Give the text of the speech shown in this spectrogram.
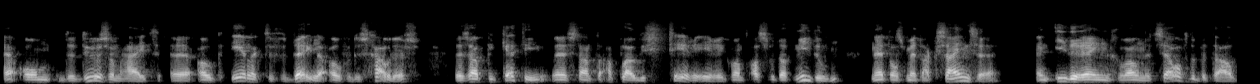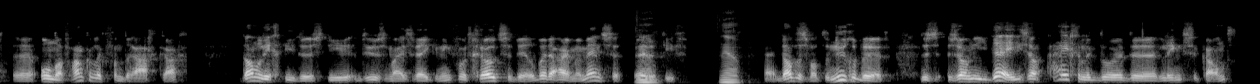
hè, om de duurzaamheid uh, ook eerlijk te verdelen over de schouders. Daar zou Piketty uh, staan te applaudisseren, Erik. Want als we dat niet doen, net als met accijnzen, en iedereen gewoon hetzelfde betaalt, uh, onafhankelijk van draagkracht, dan ligt die dus, die duurzaamheidsrekening, voor het grootste deel bij de arme mensen, relatief. Ja. ja. Dat is wat er nu gebeurt. Dus zo'n idee zou eigenlijk door de linkse kant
